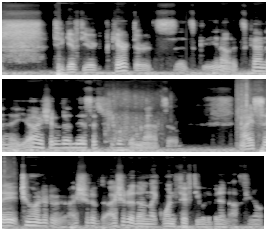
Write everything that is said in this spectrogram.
to give to your character, it's it's you know, it's kind of yeah, I should have done this, I should have done that. So I say 200. I should have. I should have done like 150 would have been enough. You know,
